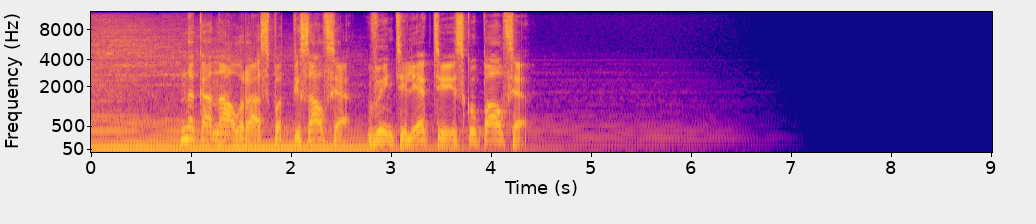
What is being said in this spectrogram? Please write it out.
На канал раз подписался, в интеллекте искупался.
